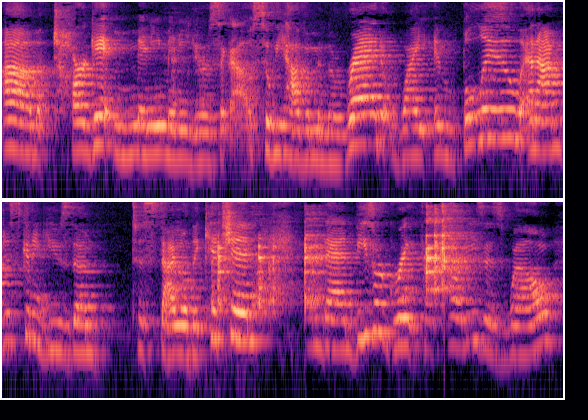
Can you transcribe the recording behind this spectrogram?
um, Target many, many years ago. So we have them in the red, white, and blue, and I'm just gonna use them to style the kitchen. And then these are great for parties as well,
